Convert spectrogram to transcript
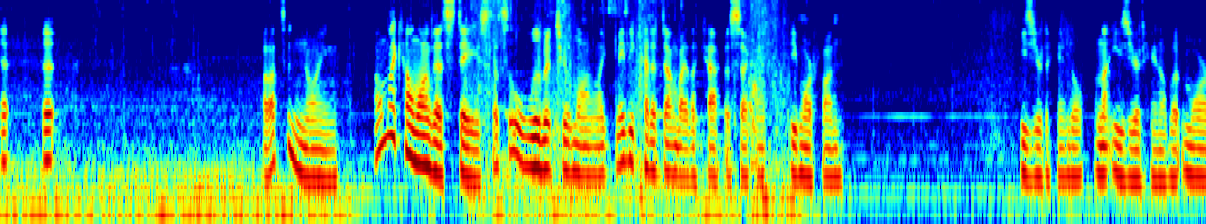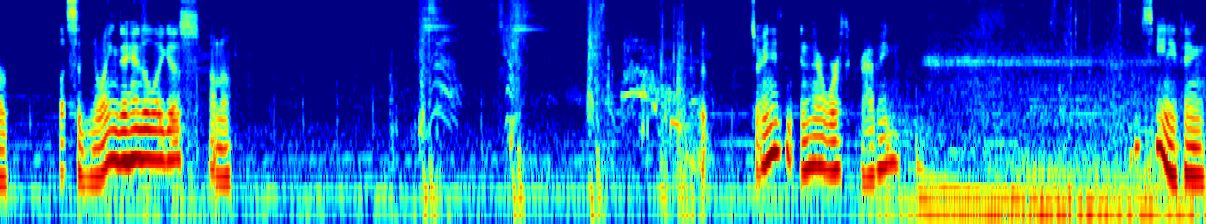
Uh, uh. Oh, that's annoying. I don't like how long that stays. That's a little bit too long. Like, maybe cut it down by like half a second. Be more fun. Easier to handle. Well, not easier to handle, but more... less annoying to handle, I guess? I don't know. Is there anything in there worth grabbing? I don't see anything.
